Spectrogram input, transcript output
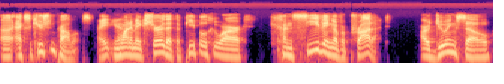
uh, execution problems, right? You want to make sure that the people who are conceiving of a product are doing so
